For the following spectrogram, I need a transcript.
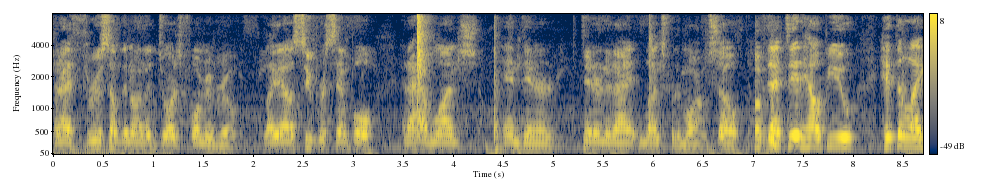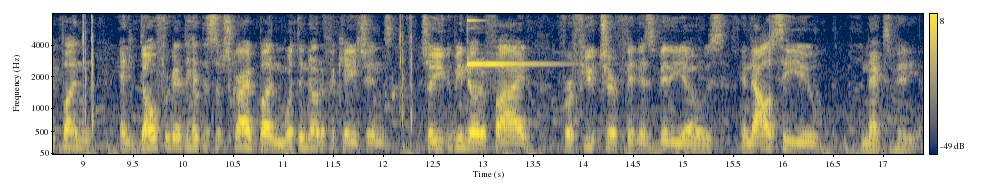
and I threw something on the George Foreman grill. Like that was super simple. And I have lunch and dinner dinner tonight, lunch for tomorrow. So if that did help you, hit the like button and don't forget to hit the subscribe button with the notifications so you can be notified for future fitness videos. And I'll see you next video.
